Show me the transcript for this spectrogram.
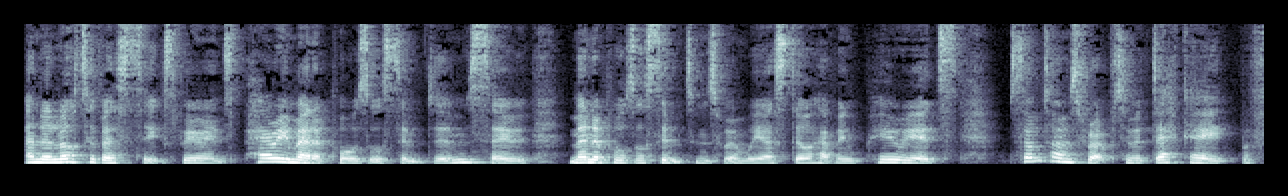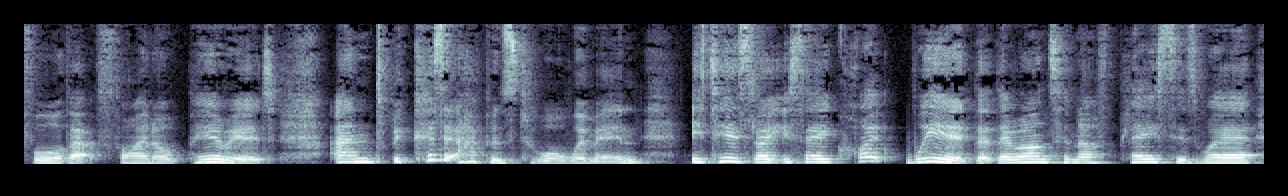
and a lot of us experience perimenopausal symptoms. So menopausal symptoms when we are still having periods sometimes for up to a decade before that final period. And because it happens to all women, it is, like you say, quite weird that there aren't enough places where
